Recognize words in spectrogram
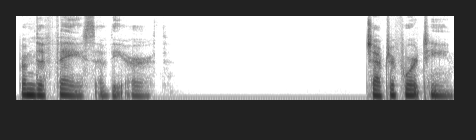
from the face of the earth. Chapter 14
